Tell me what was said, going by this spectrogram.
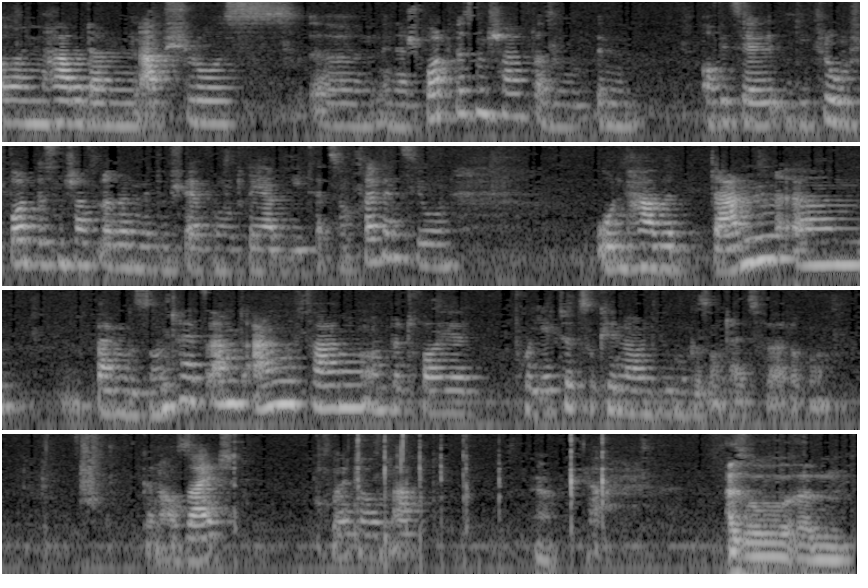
Ähm, habe dann einen Abschluss ähm, in der Sportwissenschaft, also bin offiziell Diplom-Sportwissenschaftlerin mit dem Schwerpunkt Rehabilitation und Prävention und habe dann ähm, beim Gesundheitsamt angefangen und betreue Projekte zur Kinder- und Jugendgesundheitsförderung. Genau, seit 2008. Ja. ja. Also, ähm,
